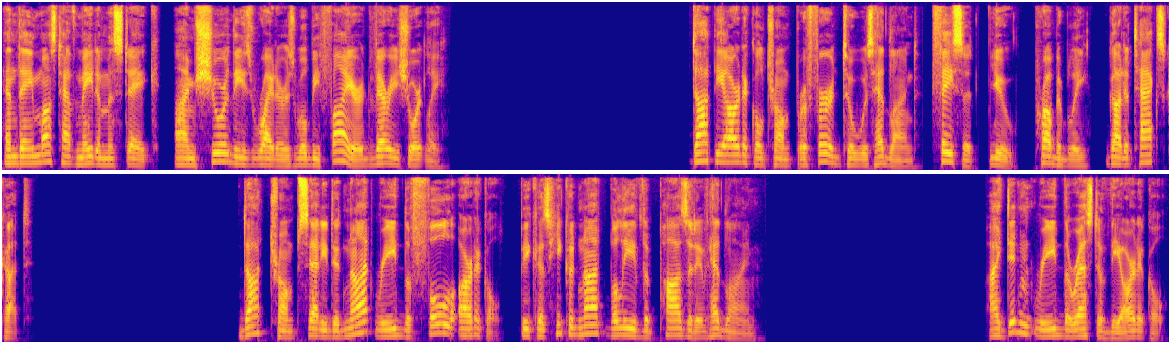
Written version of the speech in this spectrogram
And they must have made a mistake, I'm sure these writers will be fired very shortly. The article Trump referred to was headlined, Face it, you, probably, got a tax cut. Trump said he did not read the full article because he could not believe the positive headline. I didn't read the rest of the article.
